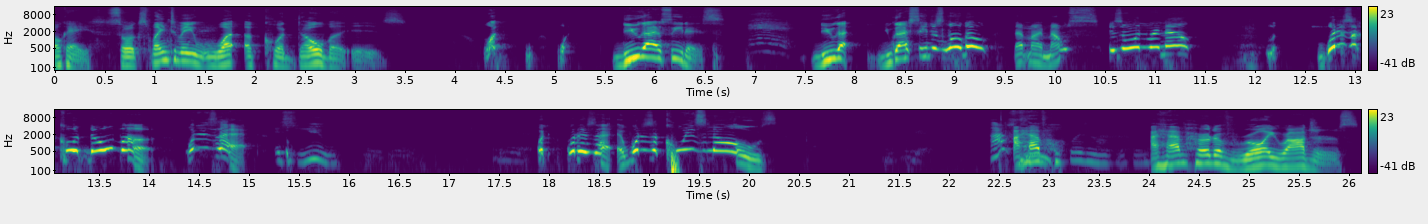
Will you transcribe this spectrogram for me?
Okay, so explain to me what a Cordoba is. What? What? Do you guys see this? Do you got? You guys see this logo that my mouse is on right now? What is a Cordoba? What is that? It's you. What? What What is that? What is a Quiznos? I've I have- Quiznos. I have heard of Roy Rogers.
